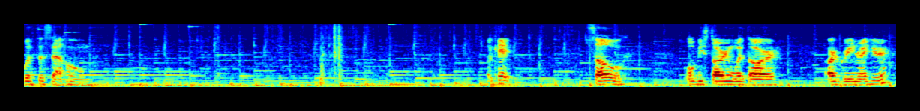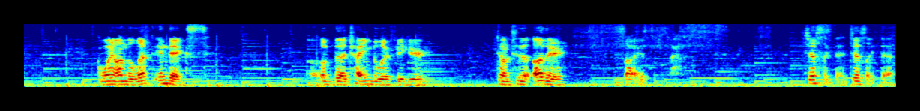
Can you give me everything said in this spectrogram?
with us at home. Okay, so we'll be starting with our our green right here, going on the left index of the triangular figure down to the other side. Just like that, just like that.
